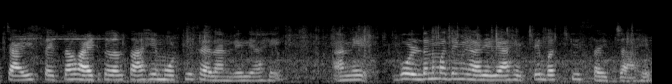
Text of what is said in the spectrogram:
चाळीस साईजचा व्हाईट कलरचा आहे मोठी साईज आणलेली आहे. आणि गोल्डनमध्ये मिळालेले आहेत ते बत्तीस साईजच्या आहेत.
